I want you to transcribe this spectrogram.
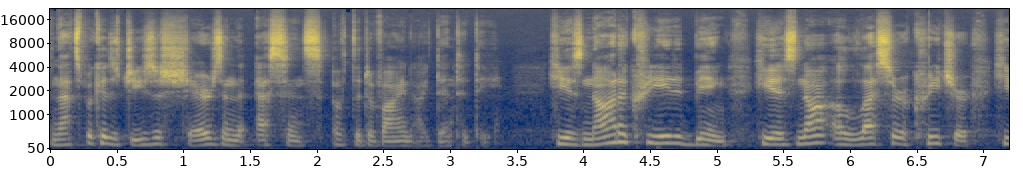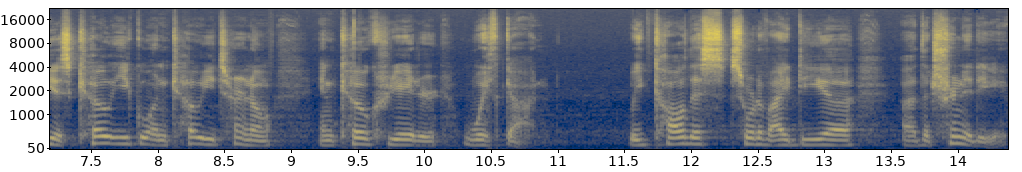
And that's because Jesus shares in the essence of the divine identity. He is not a created being, he is not a lesser creature. He is co equal and co eternal and co creator with God. We call this sort of idea uh, the Trinity,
